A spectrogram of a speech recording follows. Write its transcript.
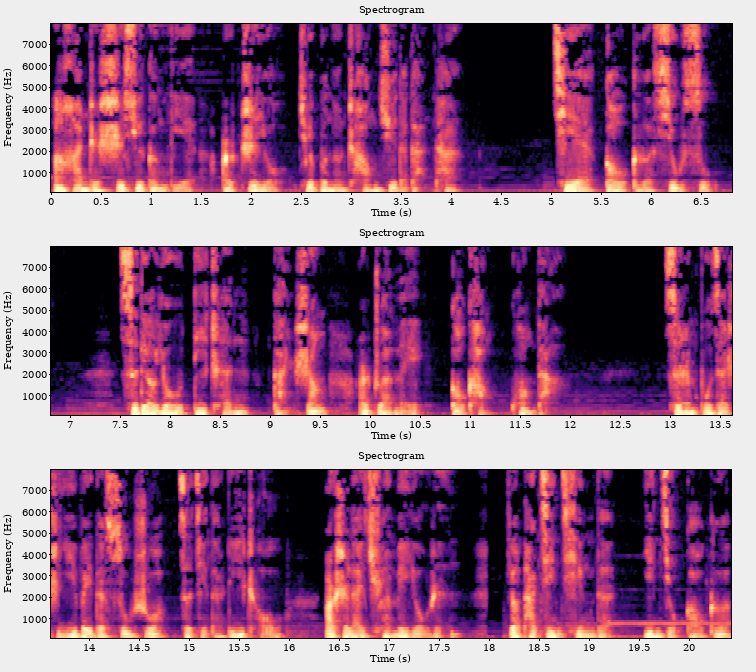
暗含着时序更迭而挚友却不能长聚的感叹，且高歌休诉，词调由低沉感伤而转为高亢旷达。词人不再是一味的诉说自己的离愁，而是来劝慰友人，要他尽情的饮酒高歌，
